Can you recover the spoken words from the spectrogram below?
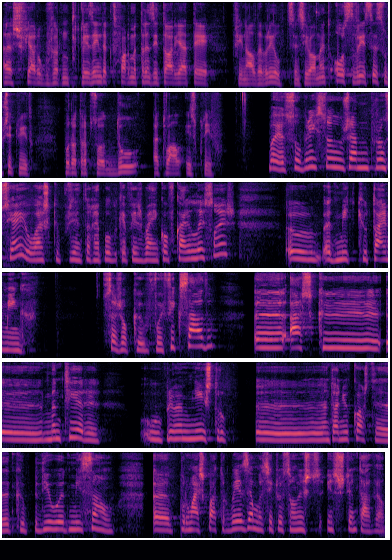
a chefiar o governo português, ainda que de forma transitória até final de abril, sensivelmente, ou se deveria ser substituído por outra pessoa do atual Executivo? Bom, eu sobre isso já me pronunciei. Eu acho que o Presidente da República fez bem em convocar eleições. Admito que o timing seja o que foi fixado. Uh, acho que uh, manter o Primeiro-Ministro uh, António Costa, que pediu admissão por mais quatro meses, é uma situação insustentável.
